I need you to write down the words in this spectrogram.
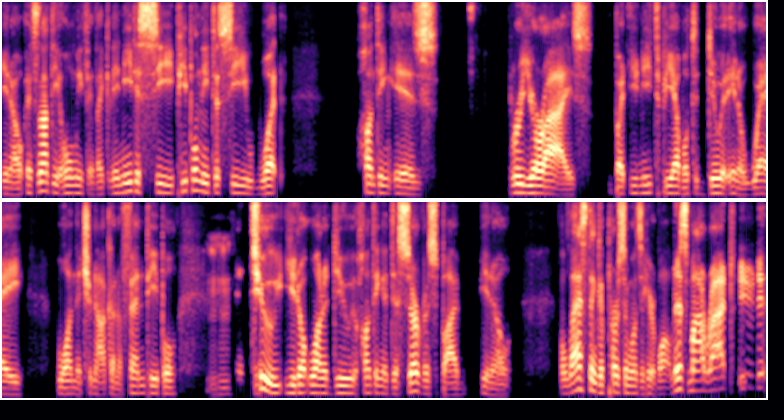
You know, it's not the only thing. Like they need to see, people need to see what hunting is through your eyes, but you need to be able to do it in a way, one, that you're not going to offend people. hmm two, you don't want to do hunting a disservice by, you know, the last thing a person wants to hear, well, this is my right to do this,"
